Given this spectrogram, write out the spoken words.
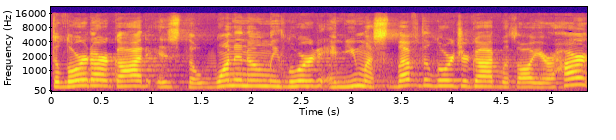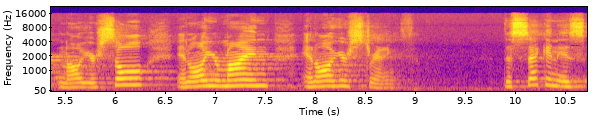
The Lord our God is the one and only Lord, and you must love the Lord your God with all your heart and all your soul and all your mind and all your strength. The second is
